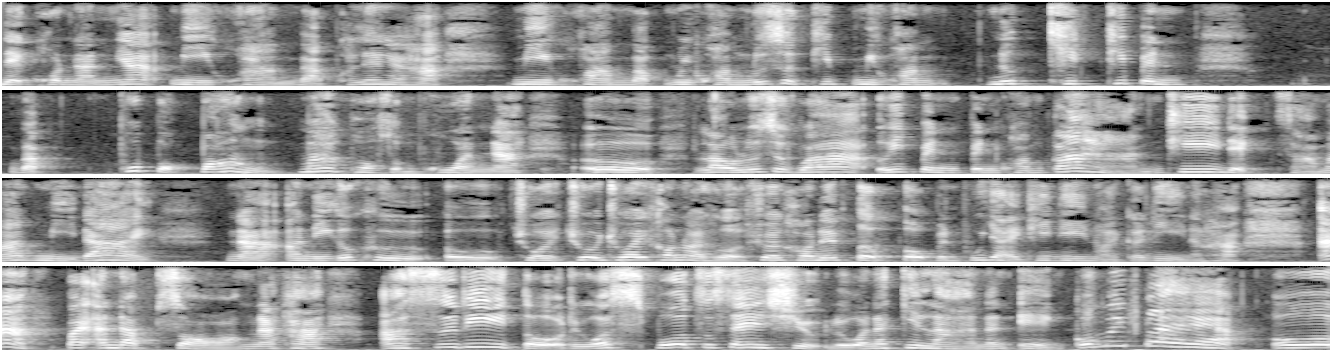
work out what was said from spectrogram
เด็กคนนั้นเนี่ยมีความแบบเขาเรียกไงคะมีความแบบมีความรู้สึกที่มีความนึกคิดที่เป็นแบบ ผู้ปกป้องมากพอสมควรนะ เออ เรารู้สึกว่า เอ้ย เป็น เป็นความกล้าหาญที่เด็กสามารถมีได้นะ อันนี้ก็คือ เออช่วย ช่วย ช่วยเขาหน่อยเถอะ ช่วยเขาได้เติบโตเป็นผู้ใหญ่ที่ดีหน่อยก็ดีนะคะ อะ ไปอันดับ 2 นะคะアスリートหรือว่าスポーツ選手หรือว่านักกีฬานั่นเอง ก็ไม่แปลก เออ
